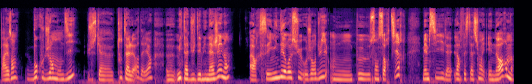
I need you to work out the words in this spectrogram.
Par exemple, beaucoup de gens m'ont dit, jusqu'à tout à l'heure d'ailleurs, euh, mais t'as dû déménager, non? Alors que c'est une idée reçue. Aujourd'hui, on peut s'en sortir, même si l'infestation est énorme.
